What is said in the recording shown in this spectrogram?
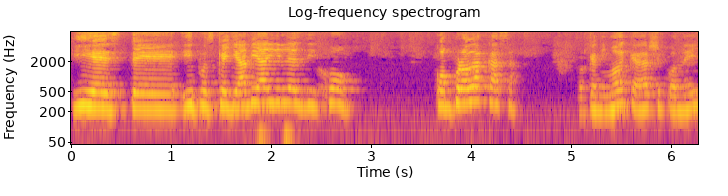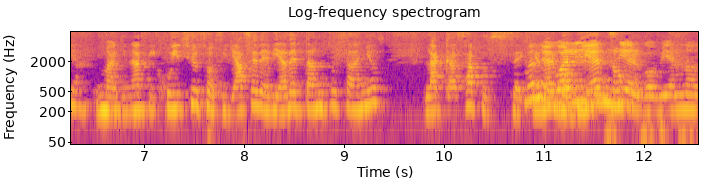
Y este, y pues que ya de ahí les dijo, compró la casa, porque ni modo de quedarse con ella. Imagínate, juicios o si ya se debía de tantos años, la casa pues se Bueno, queda el igual y gobierno. sí, el gobierno.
